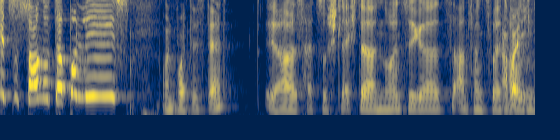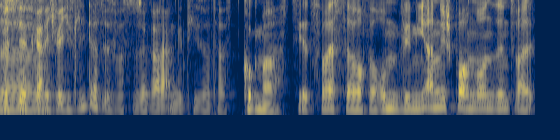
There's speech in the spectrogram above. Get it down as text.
it's the sound of the police. Und what is that? Ja, das ist halt so schlechter 90er, Anfang 2000er. Aber ich wüsste jetzt gar nicht, welches Lied das ist, was du da gerade angeteasert hast. Guck mal, jetzt weißt du auch, warum wir nie angesprochen worden sind, weil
